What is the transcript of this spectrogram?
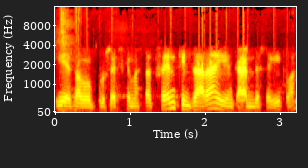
I és el procés que hem estat fent fins ara i encara hem de seguir, clar.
